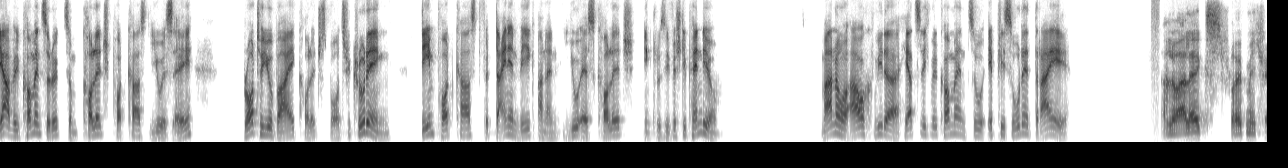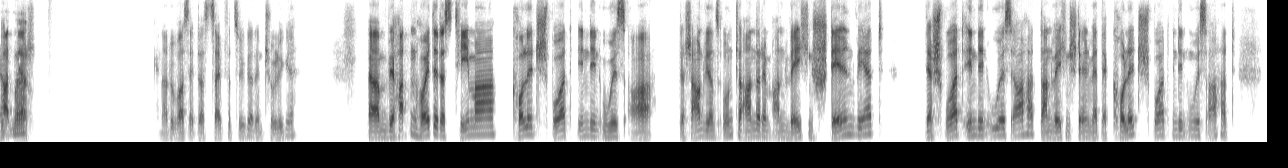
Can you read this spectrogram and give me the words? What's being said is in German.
Ja, willkommen zurück zum College Podcast USA, brought to you by College Sports Recruiting, dem Podcast für deinen Weg an ein US College inklusive Stipendium. Mano, auch wieder herzlich willkommen zu Episode 3. Hallo Alex, freut mich. Wir hatten ja, genau, du warst etwas zeitverzögert, entschuldige. Ähm, wir hatten heute das Thema College Sport in den USA. Da schauen wir uns unter anderem an, welchen Stellenwert der Sport in den USA hat, dann welchen Stellenwert der College-Sport in den USA hat,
